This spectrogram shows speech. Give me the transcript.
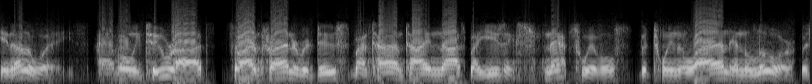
in other ways? I have only two rods, so I'm trying to reduce my time tying knots by using snap swivels between the line and the lure. But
